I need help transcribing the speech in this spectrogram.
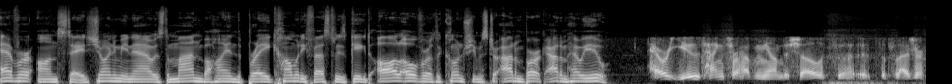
ever on stage. Joining me now is the man behind the Bray Comedy Festival. He's gigged all over the country, Mr. Adam Burke. Adam, how are you? Are you? Thanks for having me on the show. It's a, it's a pleasure.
